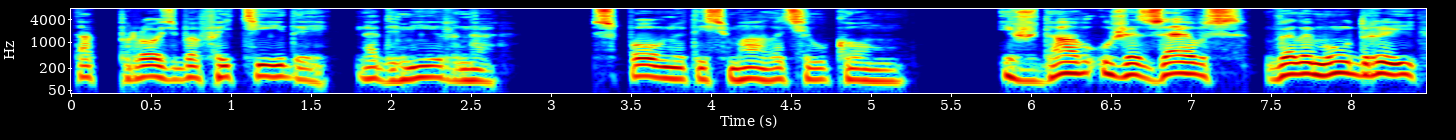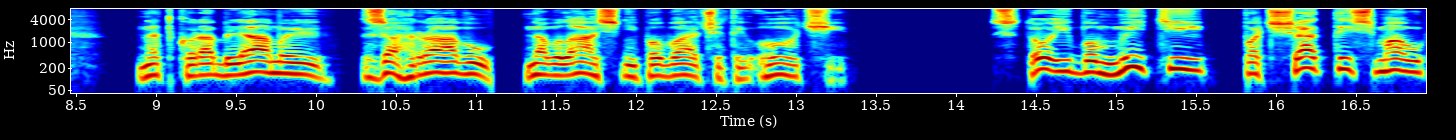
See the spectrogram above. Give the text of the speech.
Так просьба Фетіди надмірна сповнитись мала цілком. І ждав уже Зевс велемудрий над кораблями заграву на власні побачити очі. З тої бо миті початись мав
